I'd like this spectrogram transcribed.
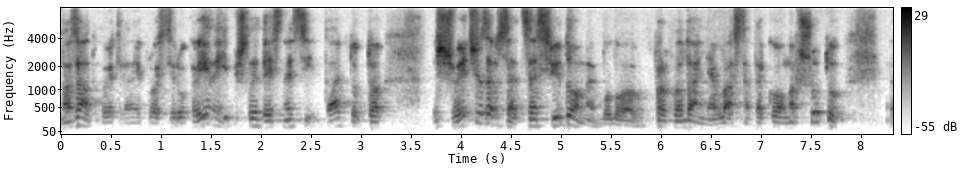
назад в повітряний простір України і пішли десь на ціль. Так, тобто, швидше за все, це свідоме було прокладання власне такого маршруту. Е,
